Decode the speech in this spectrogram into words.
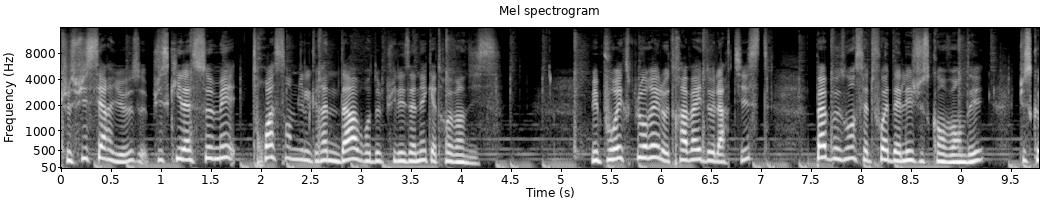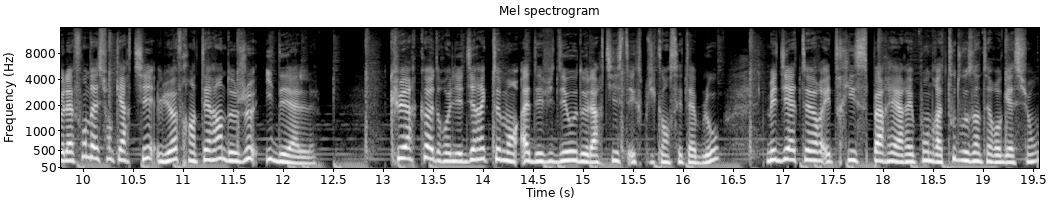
je suis sérieuse puisqu'il a semé 300 000 graines d'arbres depuis les années 90. Mais pour explorer le travail de l'artiste, pas besoin cette fois d'aller jusqu'en Vendée, puisque la Fondation Cartier lui offre un terrain de jeu idéal. QR code relié directement à des vidéos de l'artiste expliquant ses tableaux, médiateur et Trice paraît à répondre à toutes vos interrogations,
